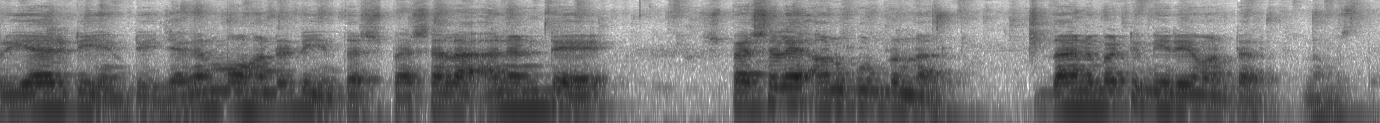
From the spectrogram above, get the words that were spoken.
ప్రియారిటీ ఏమిటి? జగన్మోహన్ రెడ్డి ఇంత స్పెషలా అని అంటే స్పెషలే అనుకుంటున్నారు. దాన్ని బట్టి మీరేమంటారు? నమస్తే.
